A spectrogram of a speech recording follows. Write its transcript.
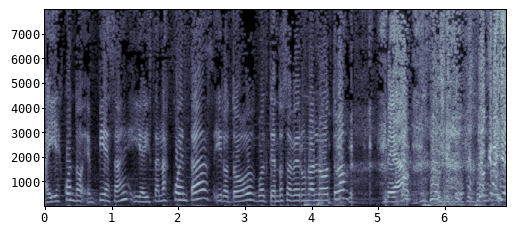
Ahí es cuando empiezan y ahí están las cuentas y los dos volteándose a ver uno al otro. Vean. Yo creía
